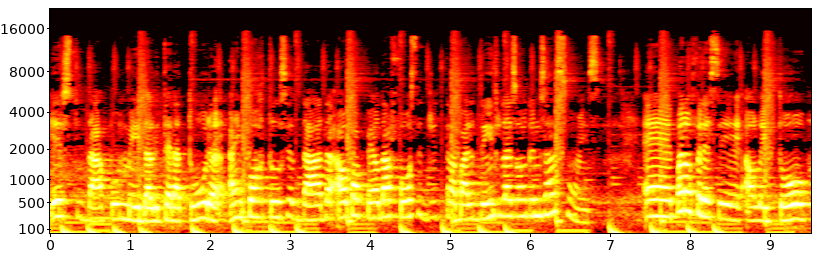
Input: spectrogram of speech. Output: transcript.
estudar por meio da literatura a importância dada ao papel da força de trabalho dentro das organizações é, para oferecer ao leitor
